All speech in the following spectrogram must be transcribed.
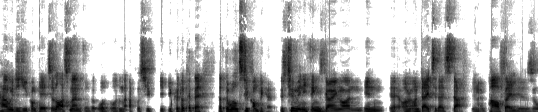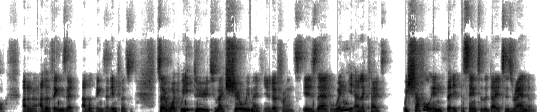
how did you compare to last month or the, or, or the, of course you you could look at that, but the world's too complicated. There's too many things going on in uh, on day to day stuff, you know, power failures or I don't know other things that other things that influence. So what we do to make sure we're making a difference is that when we allocate we shuffle in 30% of the data as random.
